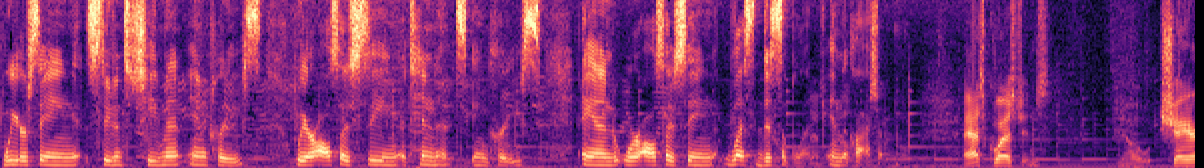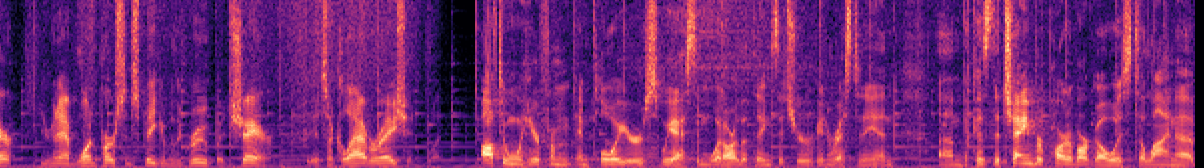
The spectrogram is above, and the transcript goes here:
we are seeing students' achievement increase. We are also seeing attendance increase and we're also seeing less discipline in the classroom. Ask questions, you know, share. You're going to have one person speaking for the group, but share. It's a collaboration. Often when we hear from employers, we ask them what are the things that you're interested in um, because the chamber part of our goal is to line up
